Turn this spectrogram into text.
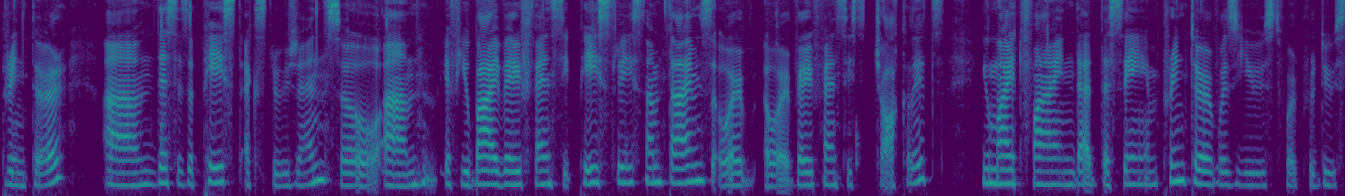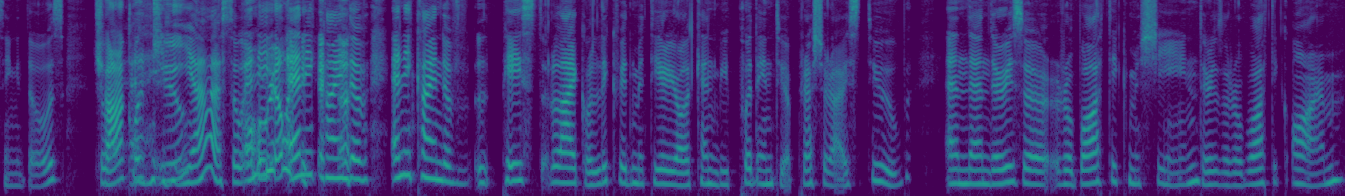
printer. Um, this is a paste extrusion. So um, if you buy very fancy pastry sometimes or or very fancy chocolates, you might find that the same printer was used for producing those. So, Chocolate too? yeah. So Oh, any really? any kind of any kind of paste like or liquid material can be put into a pressurized tube, and then there is a robotic machine. There is a robotic arm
